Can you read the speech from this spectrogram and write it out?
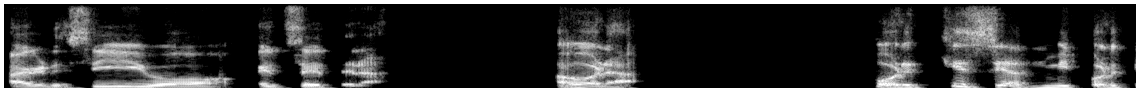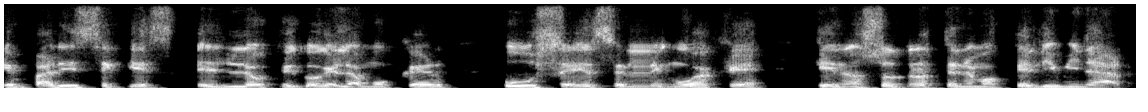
agresivo, etc. Ahora, ¿por qué, se ¿por qué parece que es, lógico que la mujer use ese lenguaje que nosotros tenemos que eliminar?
